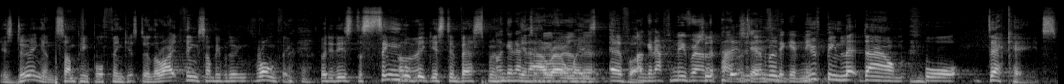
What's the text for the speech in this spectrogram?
is doing, and some people think it's doing the right thing, some people are doing the wrong thing. Okay. But it is the single right. biggest investment in our railways the, ever. I'm going to have to move around so, the panel, James, forgive me. You've been let down for decades.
